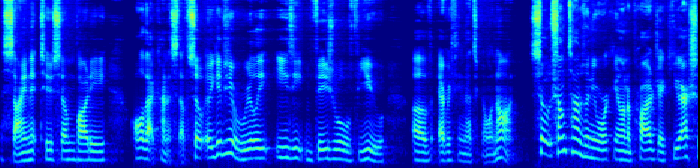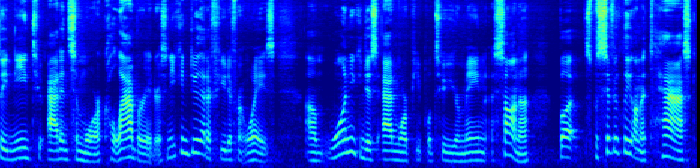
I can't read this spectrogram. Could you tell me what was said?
assign it to somebody all that kind of stuff. So it gives you a really easy visual view of everything that's going on. So sometimes when you're working on a project you actually need to add in some more collaborators and you can do that a few different ways um, one you can just add more people to your main asana but specifically on a task,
